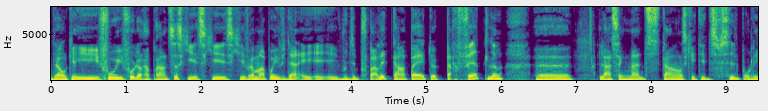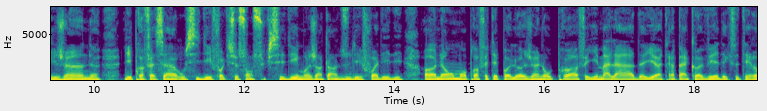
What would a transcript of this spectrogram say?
Donc, il faut, il faut leur apprendre ça, ce qui est, ce qui est, ce qui est vraiment pas évident. Et, et, vous, vous parlez de tempête parfaite, là. Euh, l'enseignement à distance qui été difficile pour les jeunes, les professeurs aussi, des fois, qui se sont succédés. Moi, j'ai entendu des fois des, des Ah non, mon prof était pas là, j'ai un autre prof, il est malade, il a attrapé la COVID, etc.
